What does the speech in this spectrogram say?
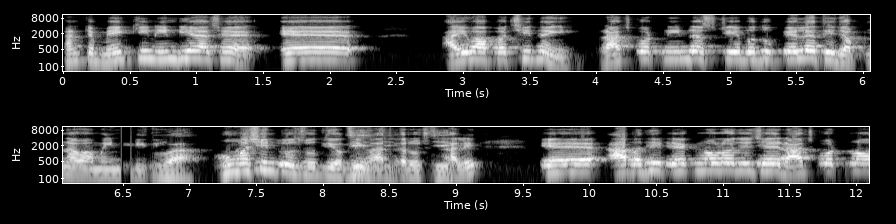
કારણ કે મેક ઇન ઇન્ડિયા છે એ આવ્યા પછી નહીં રાજકોટની ઇન્ડસ્ટ્રી એ બધું પહેલેથી જ અપનાવવા માંડી હતી. હું મશીન ટૂલ્સ ઉદ્યોગની વાત કરું છું ખાલી. કે આ બધી ટેકનોલોજી છે રાજકોટનો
